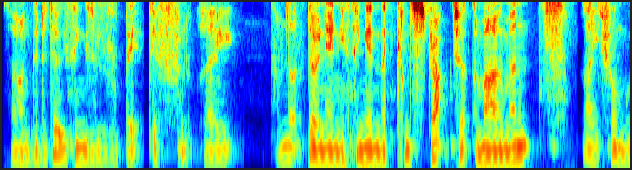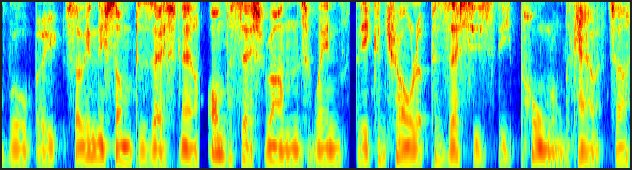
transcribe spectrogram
So I'm going to do things a little bit differently. I'm not doing anything in the constructor at the moment. Later on we will be. So in this onPossess, now on possess runs when the controller possesses the pawn or the character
